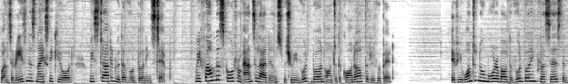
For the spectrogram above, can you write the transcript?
Once the resin is nicely cured, we started with our wood burning step. We found this quote from Ansel Adams which we would burn onto the corner of the riverbed. If you want to know more about the wood burning process then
